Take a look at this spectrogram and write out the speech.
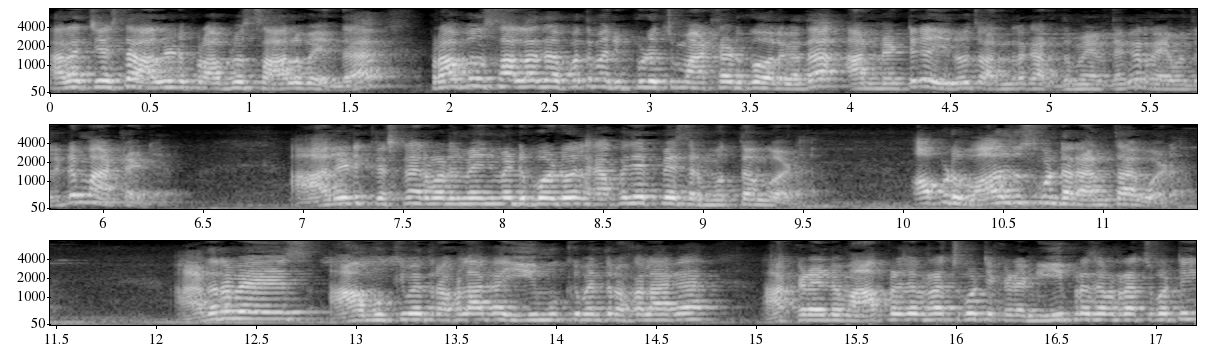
అలా చేస్తే ఆల్రెడీ ప్రాబ్లం సాల్వ్ అయిందా? ప్రాబ్లం సాల్వ్ కాకపోతే మరి ఇప్పుడు వచ్చి మాట్లాడుకోవాలి కదా అన్నట్టుగా ఈరోజు అందరికీ అర్థమయ్యే విధంగా రేవంత్ రెడ్డి మాట్లాడారు. ఆల్రెడీ కృష్ణారెడ్డి మేనేజ్మెంట్ బోర్డు వాళ్ళకి అప్పచెప్పేశారు మొత్తం కూడా. అప్పుడు వాళ్ళు చూసుకుంటారు అంతా కూడా. అదర్వైజ్ ఆ ముఖ్యమంత్రి ఒకలాగా ఈ ముఖ్యమంత్రి ఒకలాగా అక్కడైనా మా ప్రజలు రచ్చగొట్టి ఇక్కడైనా ఈ ప్రజలు రచ్చగొట్టి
